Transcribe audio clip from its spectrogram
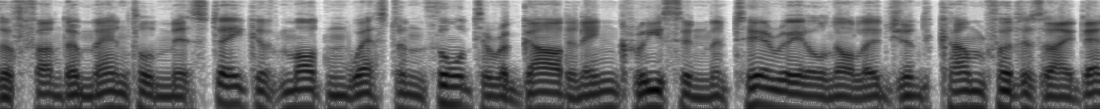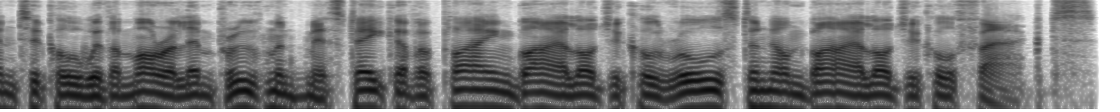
The fundamental mistake of modern Western thought to regard an increase in material knowledge and comfort as identical with a moral improvement mistake of applying biological rules to non-biological facts.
